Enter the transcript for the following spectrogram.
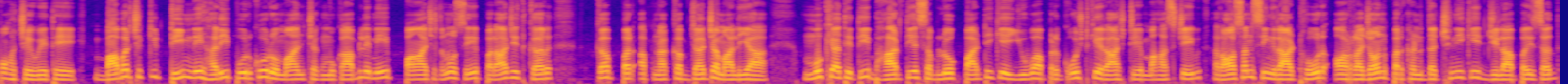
पहुँचे हुए थे। बाबरचक की टीम ने हरिपुर को रोमांचक मुकाबले में पाँच रनों से पराजित कर कप पर अपना कब्जा जमा लिया। मुख्य अतिथि भारतीय सबलोक पार्टी के युवा प्रकोष्ठ के राष्ट्रीय महासचिव रोशन सिंह राठौर और रजौन प्रखंड दक्षिणी के जिला परिषद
